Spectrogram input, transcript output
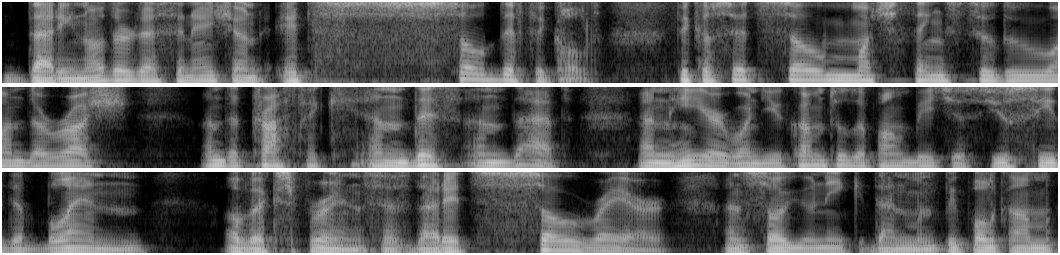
that in other destination it's so difficult because it's so much things to do and the rush and the traffic and this and that. And here, when you come to the Palm Beaches, you see the blend of experiences that it's so rare and so unique that when people come,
